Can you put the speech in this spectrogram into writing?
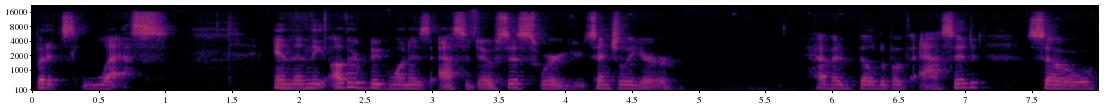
but it's less. And then the other big one is acidosis, where you, essentially you're have a buildup of acid, so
